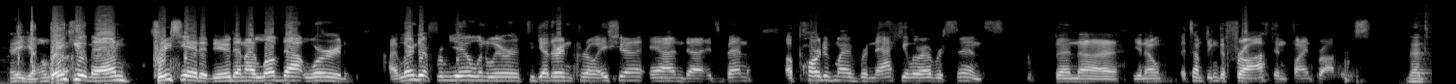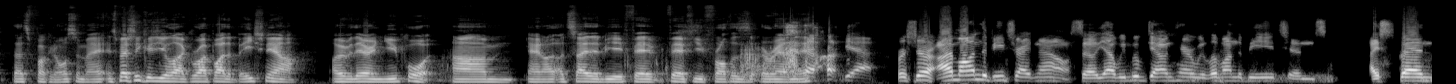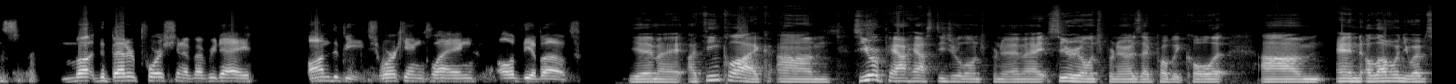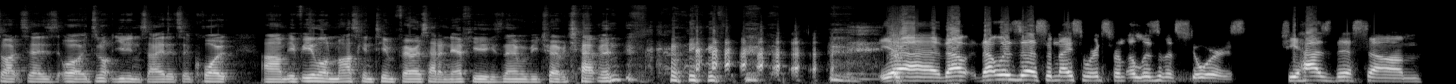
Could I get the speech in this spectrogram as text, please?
How you going? Thank you, man. Appreciate it, dude. And I love that word. I learned it from you when we were together in Croatia, and uh, it's been a part of my vernacular ever since. Been, uh, you know, attempting to froth and find frothers. That's that's fucking awesome, mate. Especially because you're like right by the beach now over there in Newport. Um, and I'd say there'd be a fair fair few frothers around there. yeah, for sure. I'm on the beach right now. So yeah, we moved down here. We live on the beach, and I spend mo- the better portion of every day on the beach, working, playing, all of the above. Yeah, mate. I think like um, so you're a powerhouse digital entrepreneur, mate. Serial entrepreneur, as they probably call it. Um, and I love on your website it says, or it's not you didn't say it. It's a quote. Um, if Elon Musk and Tim Ferriss had a nephew, his name would be Trevor Chapman. yeah, that that was uh, some nice words from Elizabeth Stores. She has this um,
